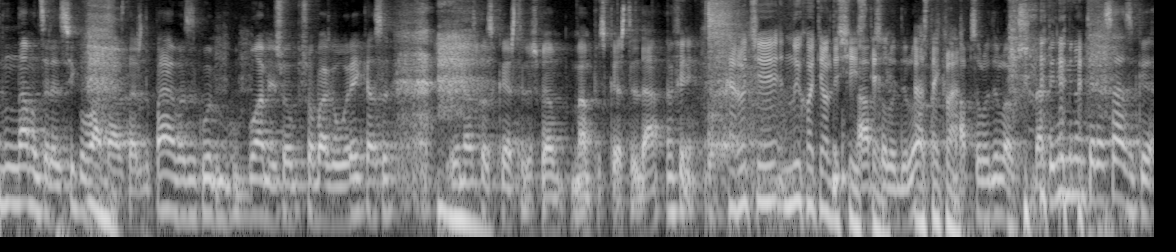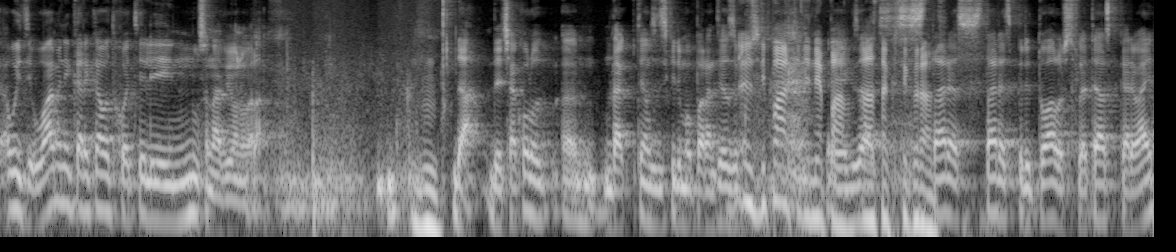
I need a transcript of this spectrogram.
nu n-am înțeles și cu vata asta și după aia am văzut cu oamenii și-o, și-o bagă urechi ca să... Eu mi-am scos căștile și mi-am pus căștile, da? În fine. Caruce nu-i hotel de 5 Absolut deloc. Asta e clar. Absolut deloc. Dar pe nimeni nu interesează că, uite, oamenii care caută hotelii nu sunt avionul ăla. Mm-hmm. Da, deci acolo, dacă putem să deschidem o paranteză... Ești departe de Nepal, exact, asta cu siguranță. Starea, starea spirituală și sufletească care o ai,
